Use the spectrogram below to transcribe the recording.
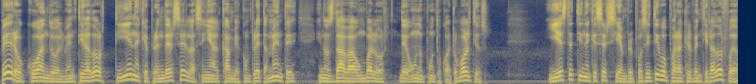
Pero cuando el ventilador tiene que prenderse, la señal cambia completamente y nos daba un valor de 1.4 voltios y este tiene que ser siempre positivo para que el ventilador pueda,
